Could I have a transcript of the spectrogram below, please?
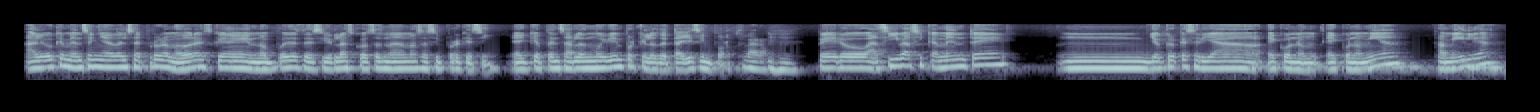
Algo que me ha enseñado el ser programadora es que no puedes decir las cosas nada más así porque sí. Hay que pensarlas muy bien porque los detalles importan. Claro. Pero así básicamente, mm, yo creo que sería econom- economía, familia,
